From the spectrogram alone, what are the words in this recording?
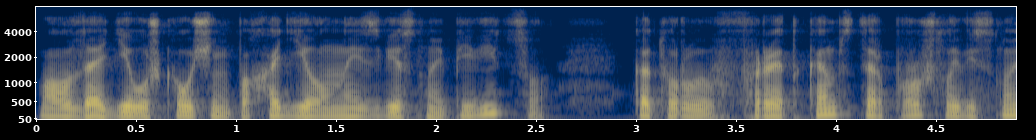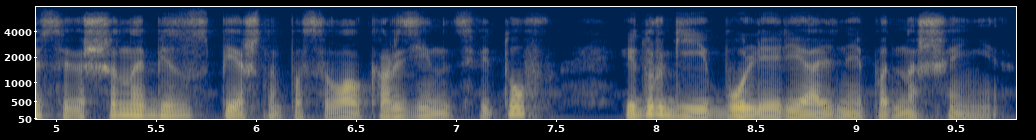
Молодая девушка очень походила на известную певицу, которую Фред Кемпстер прошлой весной совершенно безуспешно посылал корзины цветов и другие более реальные подношения.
